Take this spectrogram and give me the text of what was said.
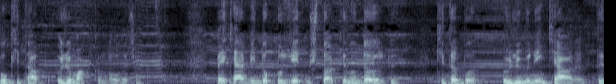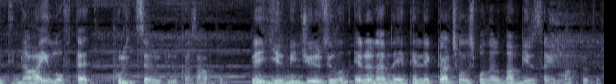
Bu kitap ölüm hakkında olacaktı. Becker 1974 yılında öldü. Kitabı Ölümün İnkarı The Denial of Death Pulitzer ödülü kazandı ve 20. yüzyılın en önemli entelektüel çalışmalarından biri sayılmaktadır.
